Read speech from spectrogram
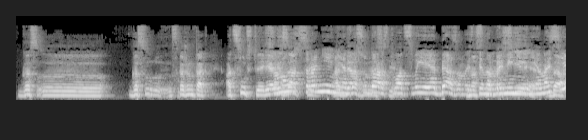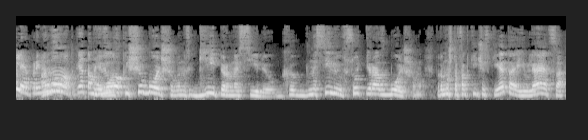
гос, э, гос, скажем так, отсутствие реализации государства от своей обязанности на, на применение насилия, да. привело Оно вот к этому привело вот. к еще большему гипернасилию, к насилию в сотни раз большему. Потому что фактически это является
